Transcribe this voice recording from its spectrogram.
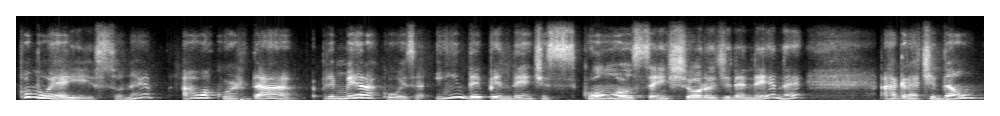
Como é isso, né? Ao acordar, primeira coisa, independente com ou sem choro de nenê, né? A gratidão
